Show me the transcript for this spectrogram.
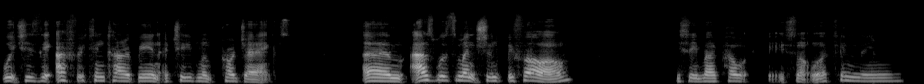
which is the African Caribbean Achievement Project, um, as was mentioned before, you see my power, it's not working.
